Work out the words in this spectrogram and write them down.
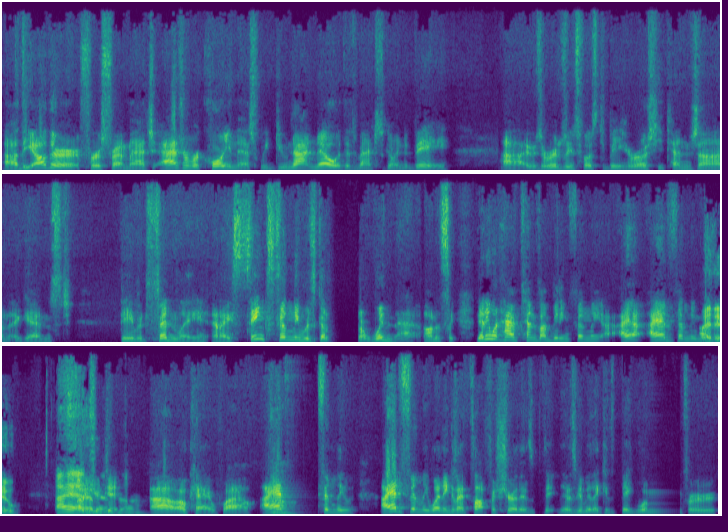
Uh, the other first round match, as we're recording this, we do not know what this match is going to be. Uh, it was originally supposed to be Hiroshi Tenzan against David Finley, and I think Finley was going to win that. Honestly, did anyone have Tenzan beating Finley? I I had Finley. I Winning. do. I Oh, have did? Oh, okay. Wow. I had Wow. Finley. I had Finley winning because I thought for sure there's there's gonna be like his big win for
